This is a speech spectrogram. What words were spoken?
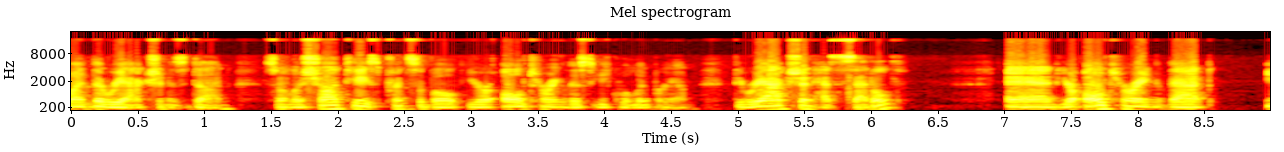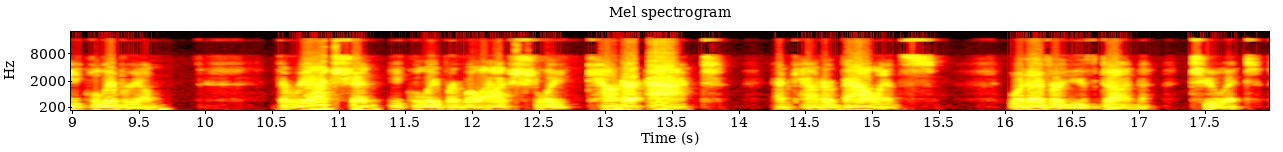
when the reaction is done. So in Le Chatelier's principle, you're altering this equilibrium. The reaction has settled, and you're altering that equilibrium. The reaction equilibrium will actually counteract and counterbalance whatever you've done to it.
